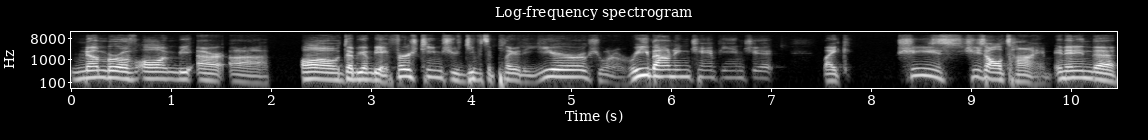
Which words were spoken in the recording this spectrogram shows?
number of all NBA, or, uh, all WNBA first team. She was defensive player of the year. She won a rebounding championship. Like she's she's all time. And then in the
